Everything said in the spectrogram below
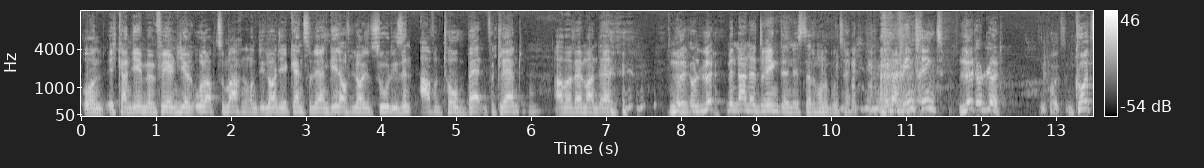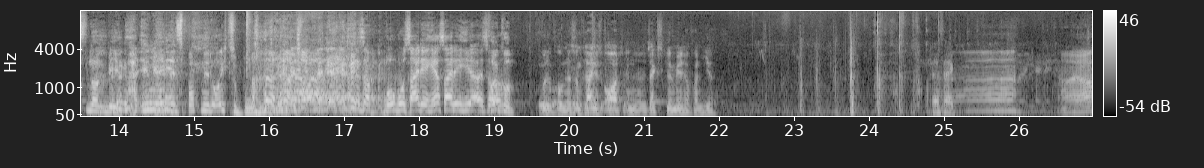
Und ich kann jedem empfehlen, hier einen Urlaub zu machen und die Leute hier kennenzulernen. Geht auf die Leute zu, die sind af und toben, betten, verklemmt. Aber wenn man dann Lütt und Lütt miteinander trinkt, dann ist das hundertprozentig. Wenn man wen trinkt, Lütt und Lütt. Einen kurzen. Einen kurzen und ein Bier. Irgendwie hätte ich jetzt Bock mit euch zu bosen. Ich bin spannend. Echt, das ist- wo, wo seid ihr her? Seid ihr hier? Also Fulkum. Fulkum, das ist ein kleines Ort, in äh, sechs Kilometer von hier. Perfekt. Ah, ja.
